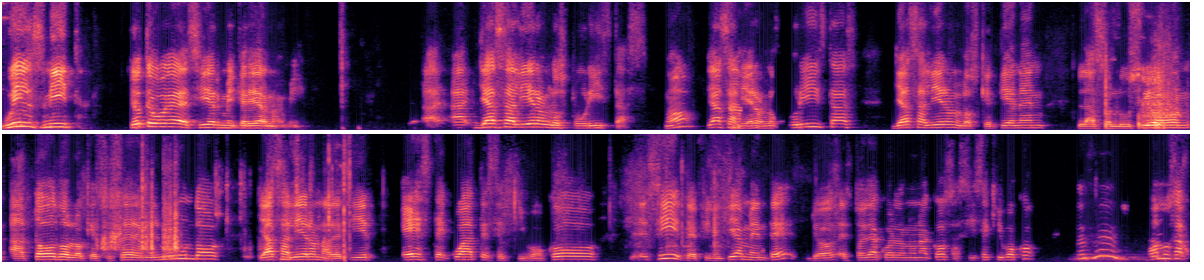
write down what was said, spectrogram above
Will Smith, yo te voy a decir, mi querida Noemí, ya salieron los puristas, ¿no? Ya salieron los puristas, ya salieron los que tienen la solución a todo lo que sucede en el mundo, ya salieron a decir, este cuate se equivocó. Eh, sí, definitivamente, yo estoy de acuerdo en una cosa, sí se equivocó. vamos, a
